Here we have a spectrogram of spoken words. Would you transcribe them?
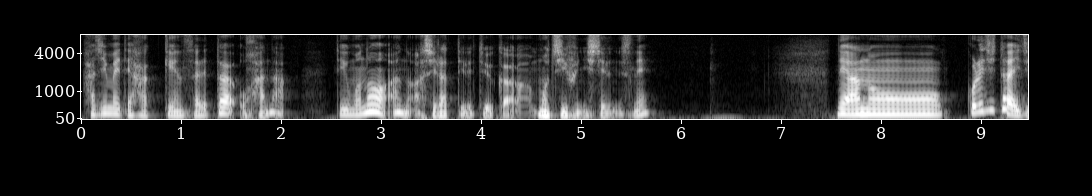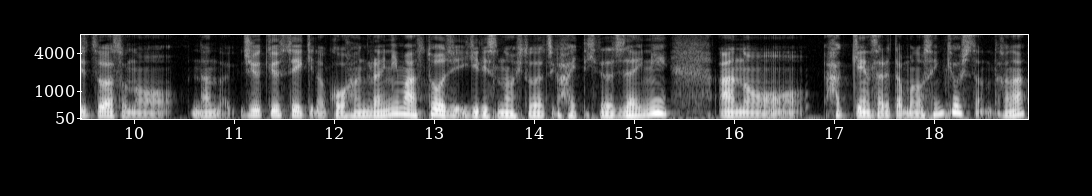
初めて発見されたお花っていうものをあのあしらってるというかモチーフにしてるんですね。で、あのー、これ自体実はその、なんだ、19世紀の後半ぐらいに、まあ当時イギリスの人たちが入ってきてた時代に、あのー、発見されたもの、宣教師さんだったかな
